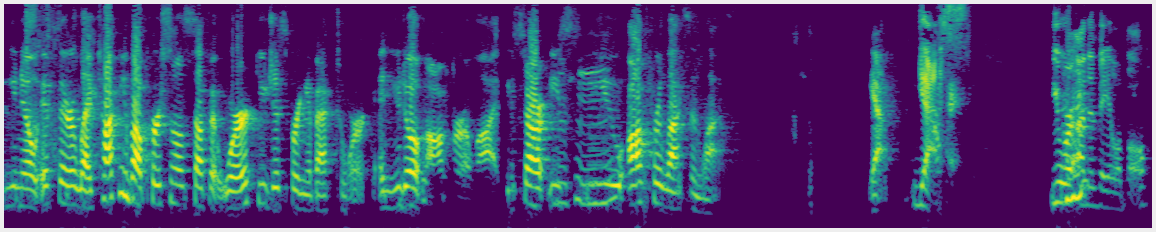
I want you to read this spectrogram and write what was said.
uh, you know if they're like talking about personal stuff at work, you just bring it back to work, and you don't offer a lot. You start you Mhm. you offer less and less. Yeah. Yes, you were Mhm. unavailable.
